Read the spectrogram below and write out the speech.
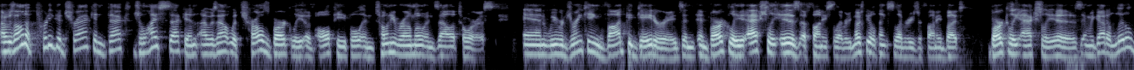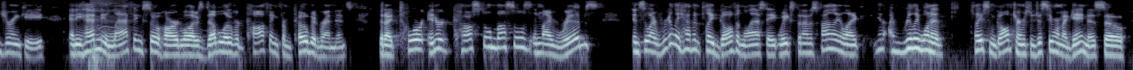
I was on a pretty good track. And back July 2nd, I was out with Charles Barkley, of all people, and Tony Romo and Zalatoris and we were drinking vodka Gatorades. And, and Barkley actually is a funny celebrity. Most people think celebrities are funny, but Barkley actually is. And we got a little drinky, and he had me laughing so hard while I was double over coughing from COVID remnants that I tore intercostal muscles in my ribs. And so I really haven't played golf in the last eight weeks, but I was finally like, you know, I really want to play some golf terms and just see where my game is. So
